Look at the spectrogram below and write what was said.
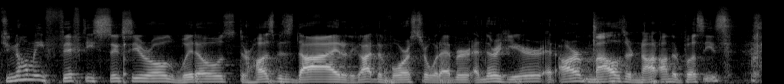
do you know how many 56 year old widows, their husbands died or they got divorced or whatever, and they're here and our mouths are not on their pussies?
